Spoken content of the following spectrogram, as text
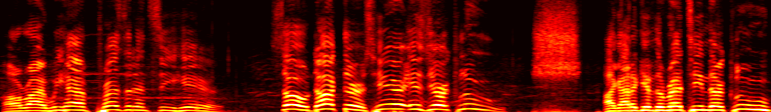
Hold on. All right, we have presidency here. So, doctors, here is your clue. Shh. I got to give the red team their clue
